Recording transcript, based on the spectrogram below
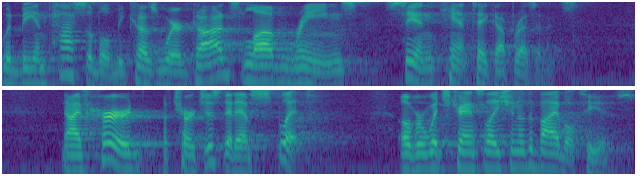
would be impossible because where God's love reigns, sin can't take up residence. Now, I've heard of churches that have split over which translation of the Bible to use.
